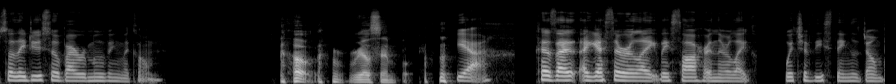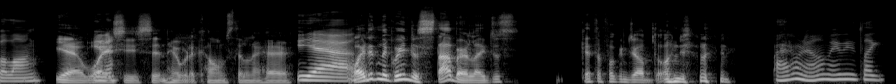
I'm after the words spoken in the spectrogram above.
So they do so by removing the comb. Oh, real simple. Yeah. Because I, I guess they were like, they saw her and they were like, which of these things don't belong? Yeah, why know? is she sitting here with a comb still in her hair? Yeah. Why didn't the queen just stab her? Like, just get the fucking job done. I don't know. Maybe like,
